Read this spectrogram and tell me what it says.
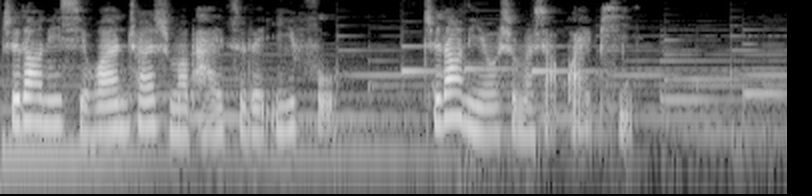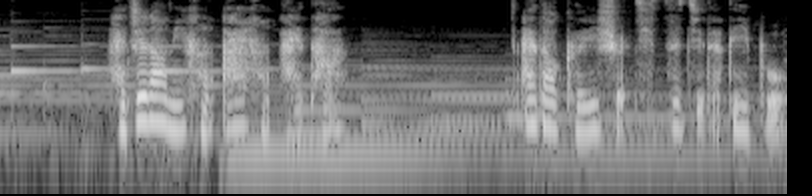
知道你喜欢穿什么牌子的衣服，知道你有什么小怪癖，还知道你很爱很爱他，爱到可以舍弃自己的地步。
